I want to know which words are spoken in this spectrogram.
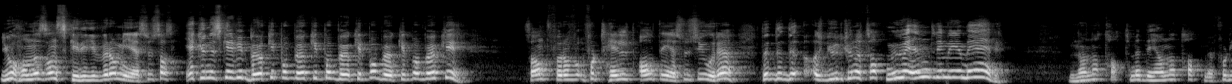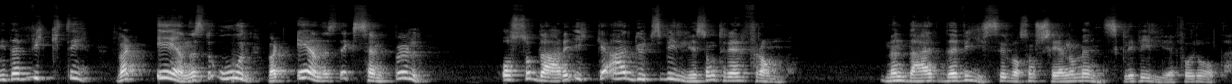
Johannes han skriver om Jesus at 'jeg kunne skrevet bøker på bøker på bøker på bøker'. på bøker. Sant? For å fortelle alt Jesus gjorde. Det, det, det, altså, Gud kunne tatt med uendelig mye mer. Men han har tatt med det han har tatt med, fordi det er viktig. Hvert eneste ord, hvert eneste eksempel også der det ikke er Guds vilje som trer fram, men der det viser hva som skjer når menneskelig vilje får råde.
